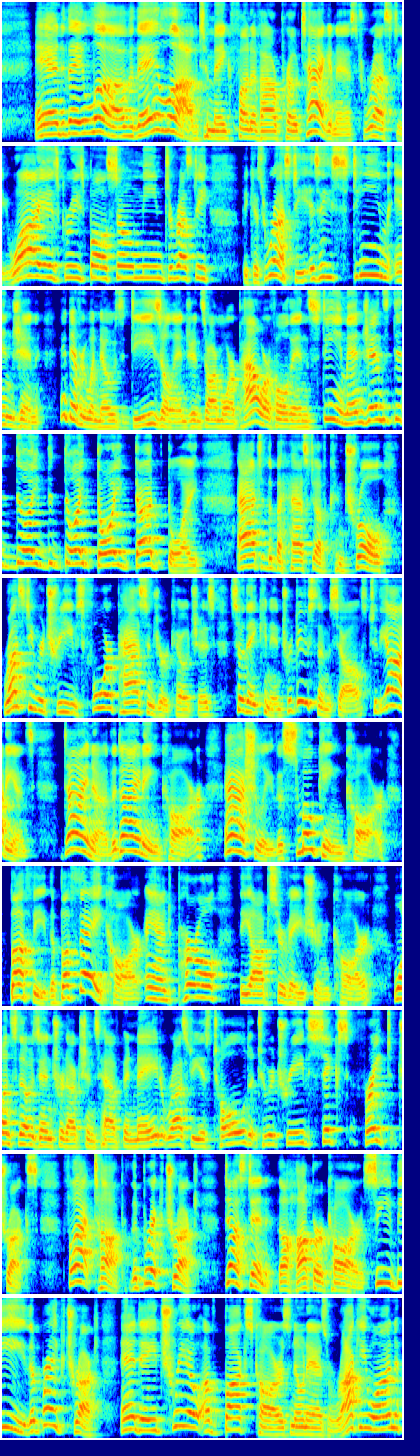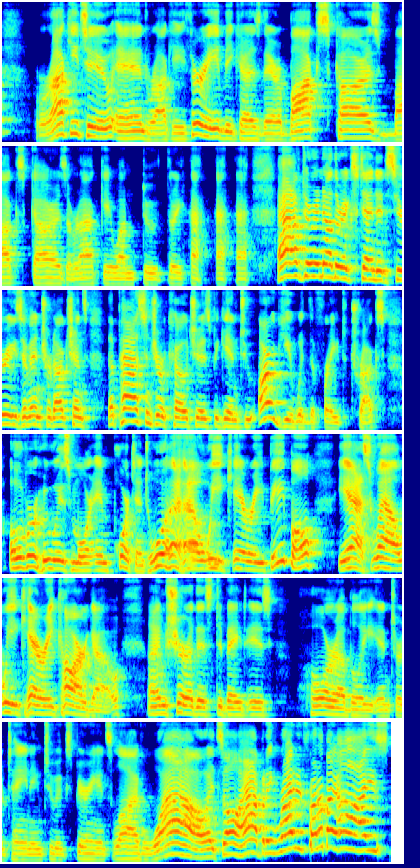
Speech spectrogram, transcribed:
And they love, they love to make fun of our protagonist, Rusty. Why is Greaseball so mean to Rusty? Because Rusty is a steam engine, and everyone knows diesel engines are more powerful than steam engines. Doy, doy, doy, da, doy. At the behest of Control, Rusty retrieves four passenger coaches so they can introduce themselves to the audience. Dinah, the dining car, Ashley, the smoking car, Buffy, the buffet car, and Pearl, the observation car. Once those introductions have been made, Rusty is told to retrieve six freight trucks Flat Top, the brick truck, Dustin, the hopper car, CB, the brake truck, and a trio of box cars known as Rocky 1, Rocky 2, and Rocky 3 because they're box cars, box cars, Rocky 1, 2, 3, ha ha ha. After another extended series of introductions, the passenger coaches begin to argue with the freight trucks over who is more important. Well, we carry people. Yes, well, we carry cargo. I'm sure this debate is horribly entertaining to experience live. Wow, it's all happening right in front of my eyes!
